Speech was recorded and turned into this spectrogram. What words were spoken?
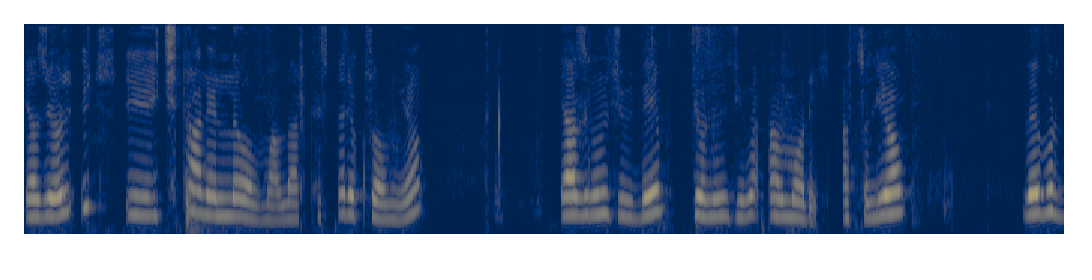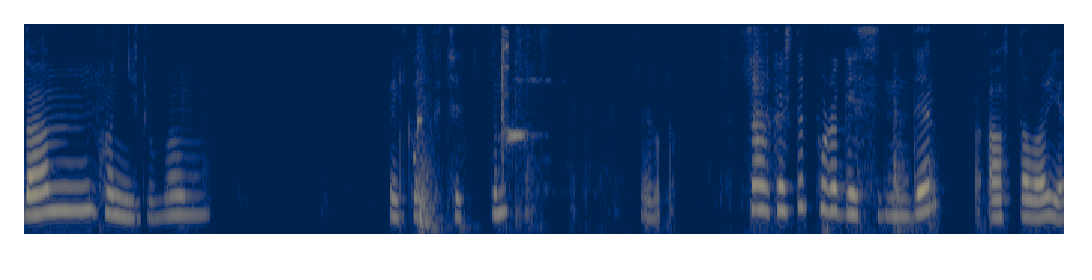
yazıyoruz. Üç, ıı, iki taneli olmalı arkadaşlar yoksa olmuyor. Yazdığınız gibi gördüğünüz gibi Almori atılıyor. Ve buradan hangi cümlem? Ben kalkıt ettim. Hadi bakalım. Sonra arkadaşlar progresinden altta var ya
